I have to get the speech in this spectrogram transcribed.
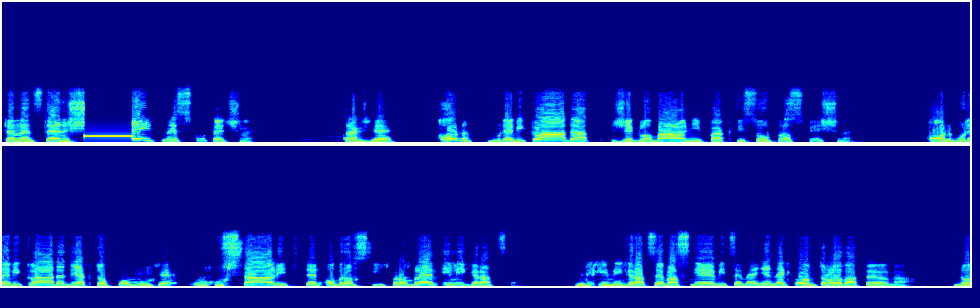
Tenhle ten šejt neskutečný. Takže on bude vykládat, že globální pakty jsou prospěšné. On bude vykládat, jak to pomůže ustálit ten obrovský problém imigrace kdy imigrace vlastně je víceméně nekontrolovatelná. No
